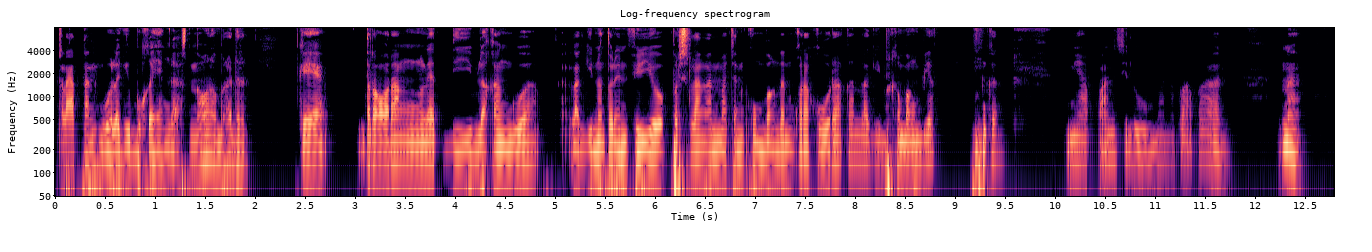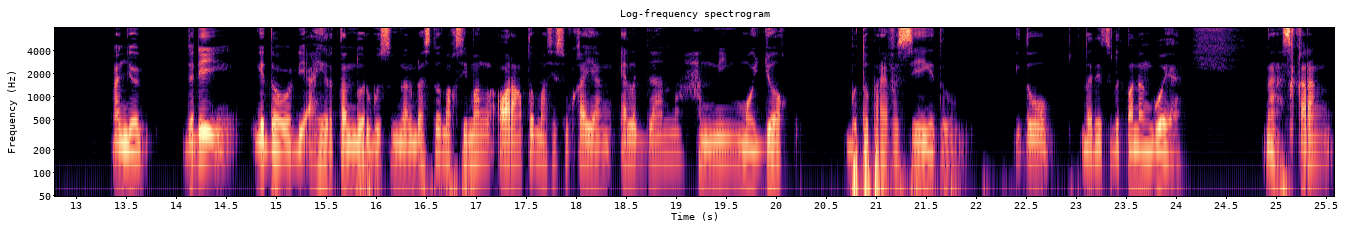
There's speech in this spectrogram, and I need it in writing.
kelihatan gue lagi buka yang gas no no brother. Kayak ntar orang ngeliat di belakang gua lagi nontonin video persilangan macan kumbang dan kura-kura kan lagi berkembang biak kan ini apaan sih luman apa apaan nah lanjut jadi gitu di akhir tahun 2019 tuh maksimal orang tuh masih suka yang elegan hening mojok butuh privacy gitu itu dari sudut pandang gue ya. Nah, sekarang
